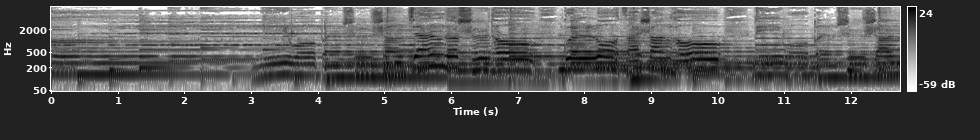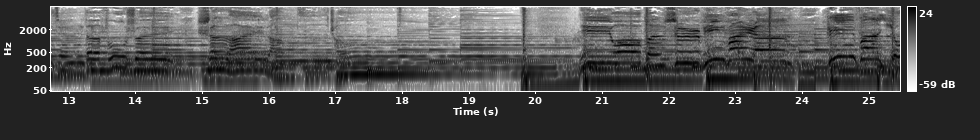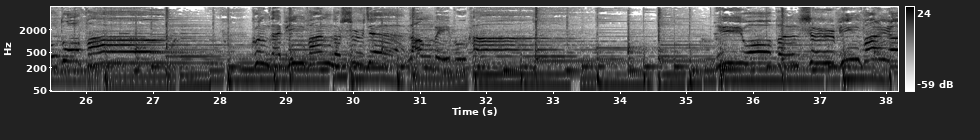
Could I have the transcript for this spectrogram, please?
你我本是山间的石头，滚落在山后。你我本是山间的浮水，生来浪子愁。你我本是平凡人，平凡有多烦？困在平凡的世界，狼狈不堪。你我本是平凡人，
